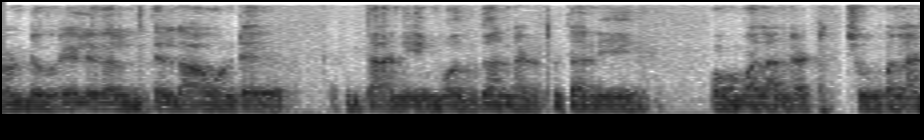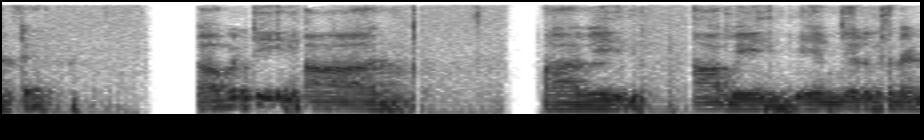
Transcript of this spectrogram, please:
రెండు వ్రేళ్ళు కలిపితే లాగుండే దాని మొద్దు అన్నట్టు దాని బొమ్మలు అన్నట్టు చువ్వలంటే కాబట్టి ఆ అవి అవి ఏం జరుగుతున్నాయంటే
